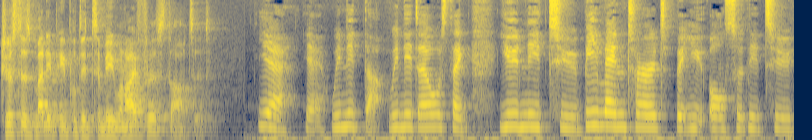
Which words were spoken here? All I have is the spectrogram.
Just as many people did to me when I first started. Yeah, yeah, we need that. We need, I always think you need to be mentored, but you also need to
